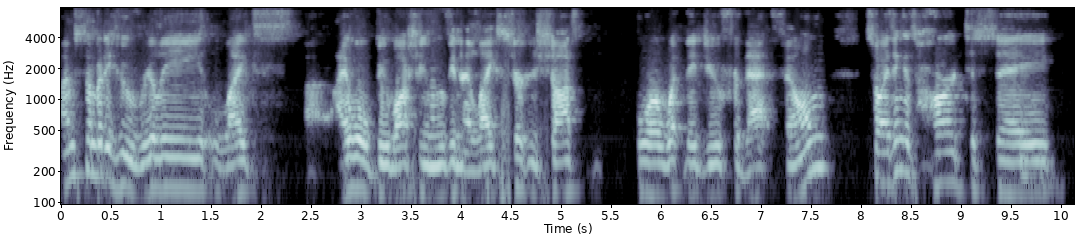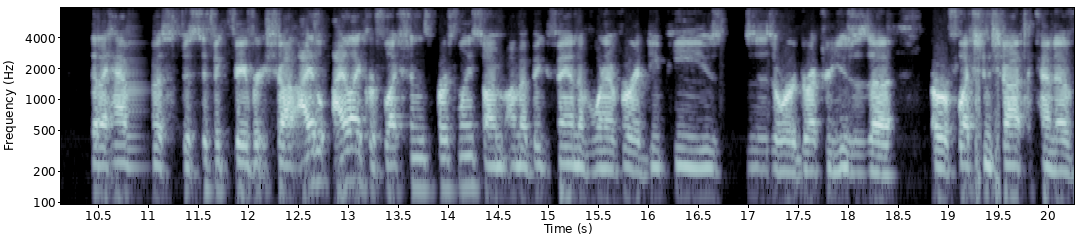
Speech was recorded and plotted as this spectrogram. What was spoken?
I'm somebody who really likes. Uh, I will be watching a movie and I like certain shots for what they do for that film. So I think it's hard to say that I have a specific favorite shot. I, I like reflections personally, so I'm, I'm a big fan of whenever a DP uses or a director uses a, a reflection shot to kind of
